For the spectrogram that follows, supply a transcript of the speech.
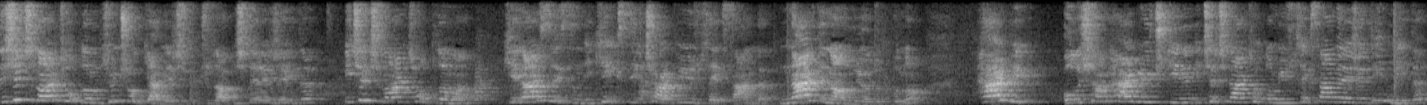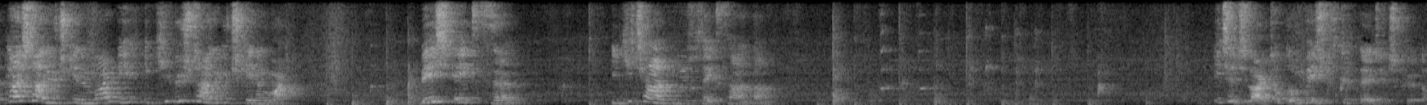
Dış açılar toplamı tüm çokgenler için 360 dereceydi. İç açılar toplamı kenar sayısının 2 eksiği çarpı 180'di. Nereden anlıyorduk bunu? Her bir oluşan her bir üçgenin iç açılar toplamı 180 derece değil miydi? Kaç tane üçgenim var? 1, 2, 3 tane üçgenim var. 5 eksi 2 çarpı 180'den iç açılar toplamı 540 derece çıkıyordu.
